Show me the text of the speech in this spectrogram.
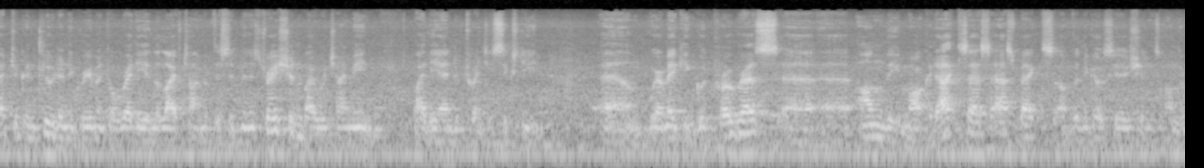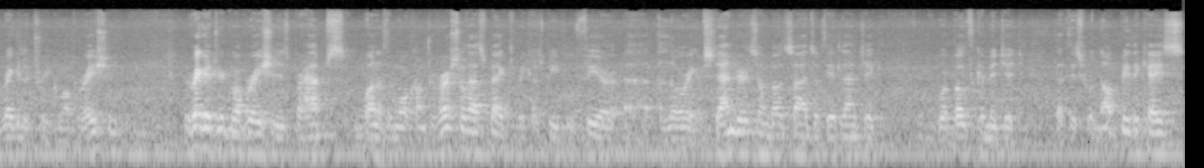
uh, to conclude an agreement already in the lifetime of this administration, by which I mean by the end of 2016. Um, we're making good progress uh, uh, on the market access aspects of the negotiations, on the regulatory cooperation. The regulatory cooperation is perhaps one of the more controversial aspects because people fear uh, a lowering of standards on both sides of the Atlantic. We're both committed that this will not be the case,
